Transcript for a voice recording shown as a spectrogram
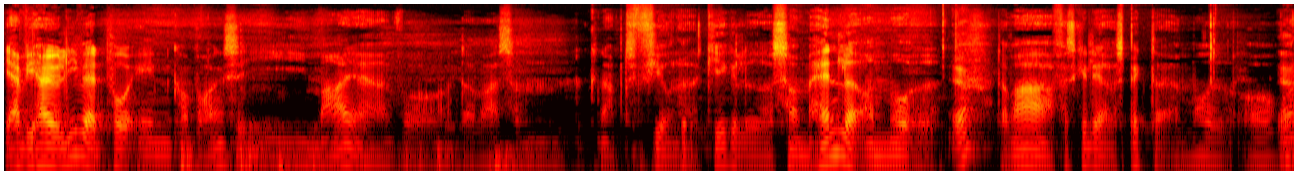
Ja, vi har jo lige været på en konference i Maja, hvor der var sådan knap 400 kirkeledere, som handlede om mod. Ja. Der var forskellige aspekter af mod, og hvor, Ja, ja,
